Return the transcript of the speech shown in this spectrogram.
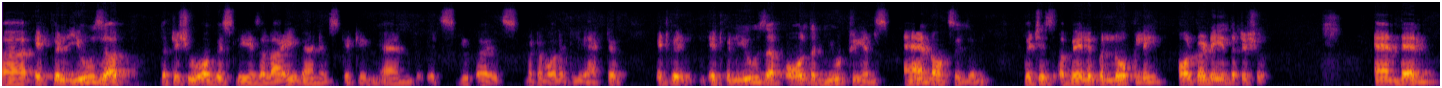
uh, it will use up, the tissue obviously is alive and it's kicking and it's, uh, it's metabolically active. It will, it will use up all the nutrients and oxygen which is available locally already in the tissue. And then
